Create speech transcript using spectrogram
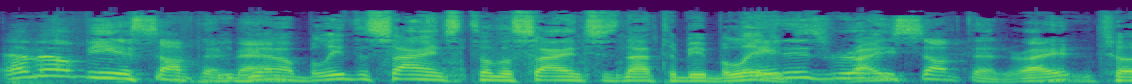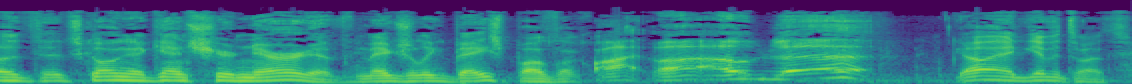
MLB is something, You man. know, believe the science until the science is not to be believed. it is really right? something, right? So it's- going against your narrative. Major League Baseball's like, what? Oh, uh. go ahead, give it to us.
